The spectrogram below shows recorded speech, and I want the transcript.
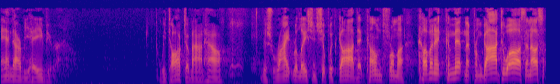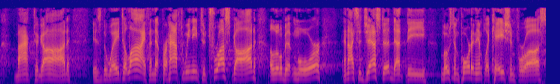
and our behavior. We talked about how this right relationship with God that comes from a covenant commitment from God to us and us back to God is the way to life, and that perhaps we need to trust God a little bit more. And I suggested that the most important implication for us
